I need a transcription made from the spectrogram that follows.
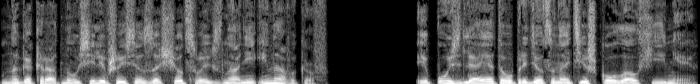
многократно усилившийся за счет своих знаний и навыков. И пусть для этого придется найти школу алхимии,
